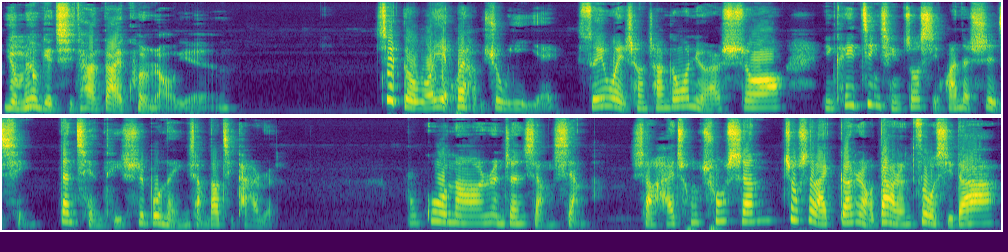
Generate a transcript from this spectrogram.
有没有给其他人带来困扰耶？这个我也会很注意耶，所以我也常常跟我女儿说：“你可以尽情做喜欢的事情，但前提是不能影响到其他人。”不过呢，认真想想，小孩从出生就是来干扰大人作息的啊，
